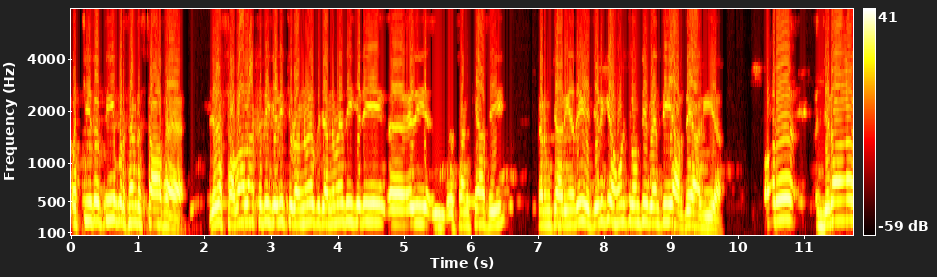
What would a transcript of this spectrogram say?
25 ਤੋਂ 30% ਸਟਾਫ ਹੈ। ਜਿਹੜਾ ਸਵਾ ਲੱਖ ਦੀ ਜਿਹੜੀ 94 95 ਦੀ ਜਿਹੜੀ ਇਹਦੀ ਸੰਖਿਆ ਸੀ ਕਰਮਚਾਰੀਆਂ ਦੀ ਜਿਹੜੀ ਕਿ ਹੁਣ 34 35000 ਤੇ ਆ ਗਈ ਆ। ਔਰ ਜਿਹੜਾ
